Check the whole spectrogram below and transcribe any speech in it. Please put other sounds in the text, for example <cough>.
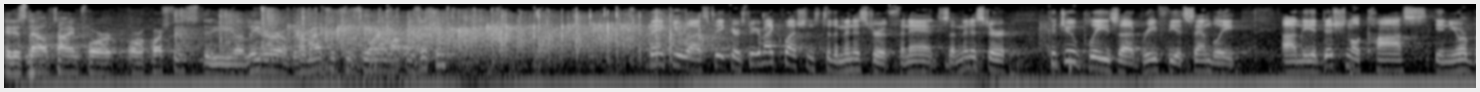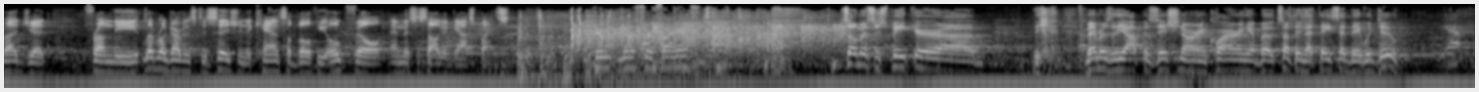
It is now time for oral questions. The uh, Leader of Her Majesty's Royal Opposition. Thank you, uh, Speaker. Speaker, my questions to the Minister of Finance. Uh, Minister, could you please uh, brief the Assembly on the additional costs in your budget from the Liberal government's decision to cancel both the Oakville and Mississauga gas plants? Thank you, Minister of Finance. So, Mr. Speaker, uh, <laughs> the members of the opposition are inquiring about something that they said they would do.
